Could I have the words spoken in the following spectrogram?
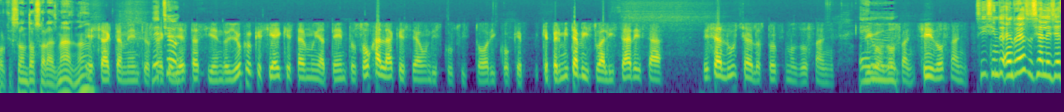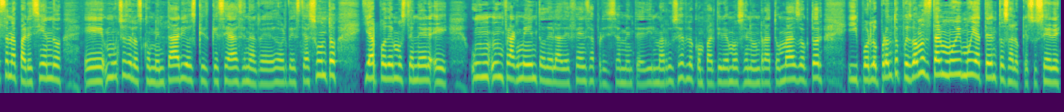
porque son dos horas más, ¿no? Exactamente, o de sea hecho, que ya está haciendo. Yo creo que sí hay que estar muy atentos. Ojalá que sea un discurso histórico que, que permita visualizar esa esa lucha de los próximos dos años. En, Digo, dos años. Sí, dos años. Sí, sin, en redes sociales ya están apareciendo eh, muchos de los comentarios que, que, se hacen alrededor de este asunto. Ya podemos tener eh, un, un, fragmento de la defensa precisamente de Dilma Rousseff. Lo compartiremos en un rato más, doctor. Y por lo pronto, pues vamos a estar muy, muy atentos a lo que sucede.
